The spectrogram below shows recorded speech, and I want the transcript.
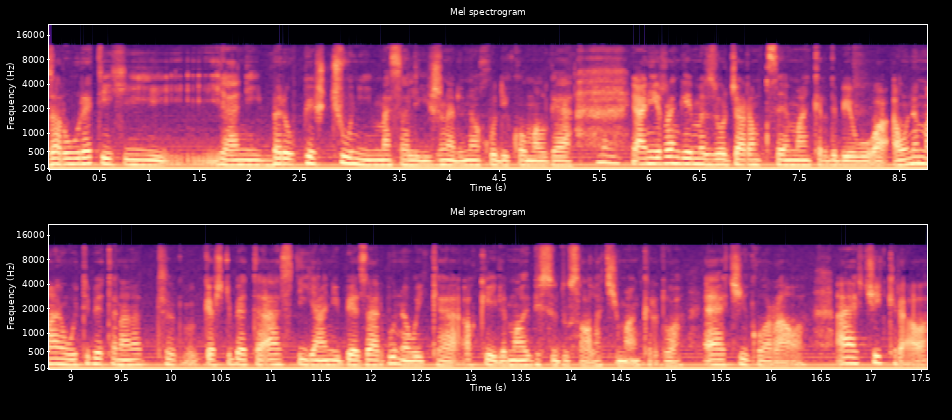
زەڕورەتێکی یانی بەرەو پێش چوونی مەسەلی ژنە لە ناو خودی کۆمەڵگەیە یانی ڕەنگە ئێمە زۆر جار ئەم قسەیەمان کردبێ و ئەو نەمان وتبێت تەنانەت گەشتبێتە ئاستی یانی بێزاربوونەوەی کە ئۆکەی لە ماوەی 22 ساڵە چیمان کردووە ئایا چی گۆڕاوە ئایا چی کراوە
